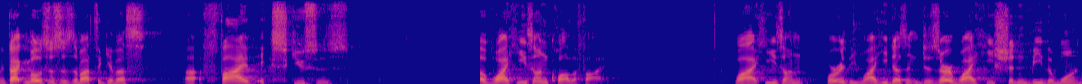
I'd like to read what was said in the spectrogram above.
In fact, Moses is about to give us uh, five excuses of why he's unqualified, why he's unworthy, why he doesn't deserve, why he shouldn't be the one.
